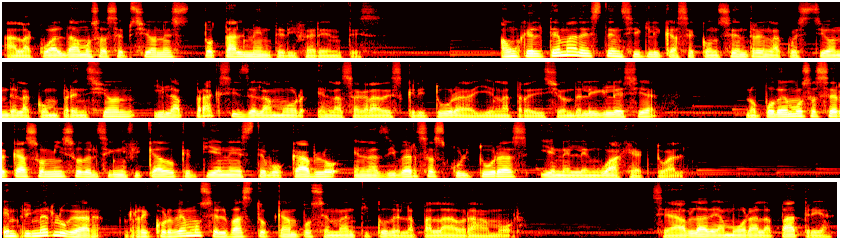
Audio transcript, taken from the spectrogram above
a la cual damos acepciones totalmente diferentes. Aunque el tema de esta encíclica se concentra en la cuestión de la comprensión y la praxis del amor en la Sagrada Escritura y en la tradición de la Iglesia, no podemos hacer caso omiso del significado que tiene este vocablo en las diversas culturas y en el lenguaje actual. En primer lugar, recordemos el vasto campo semántico de la palabra amor. Se habla de amor a la patria,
